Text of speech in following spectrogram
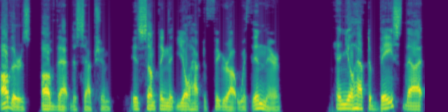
others of that deception is something that you'll have to figure out within there. And you'll have to base that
